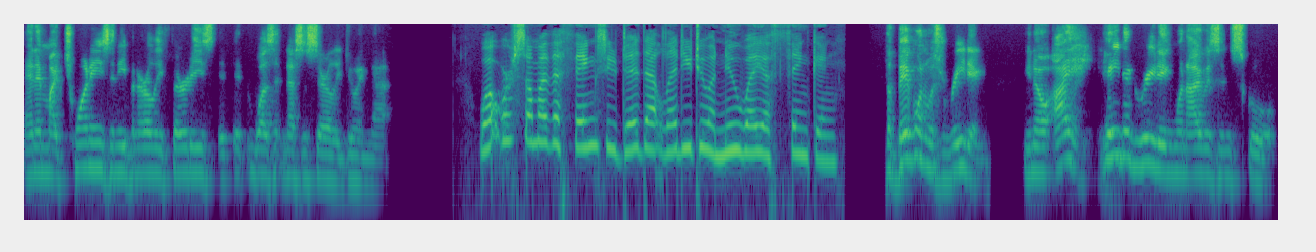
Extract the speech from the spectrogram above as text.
And in my 20s and even early 30s, it, it wasn't necessarily doing that. What were some of the things you did that led you to a new way of thinking? The big one was reading. You know, I hated reading when I was in school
